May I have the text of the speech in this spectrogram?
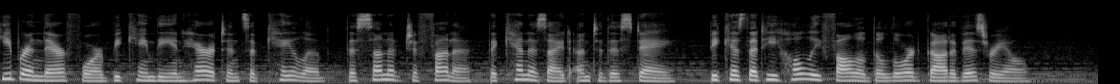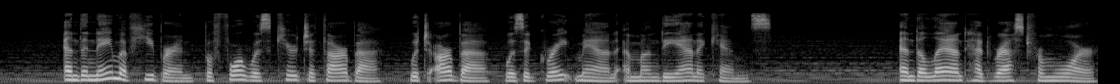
Hebron therefore became the inheritance of Caleb the son of Jephunneh the Kenizzite unto this day, because that he wholly followed the Lord God of Israel. And the name of Hebron before was Kirjatharba, which Arba was a great man among the Anakims. And the land had rest from war.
